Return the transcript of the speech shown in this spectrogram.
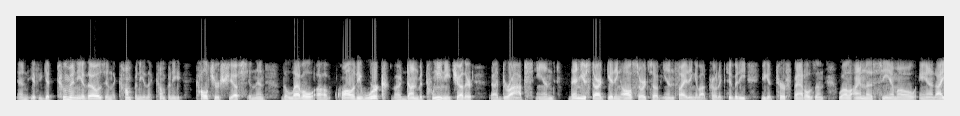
And if you get too many of those in the company and the company culture shifts, and then the level of quality work uh, done between each other uh, drops, and then you start getting all sorts of infighting about productivity. You get turf battles and, well, I'm the CMO and I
